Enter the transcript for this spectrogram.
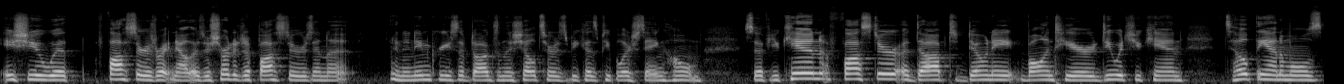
issue with fosters right now. There's a shortage of fosters and a and an increase of dogs in the shelters because people are staying home. So if you can foster, adopt, donate, volunteer, do what you can to help the animals.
